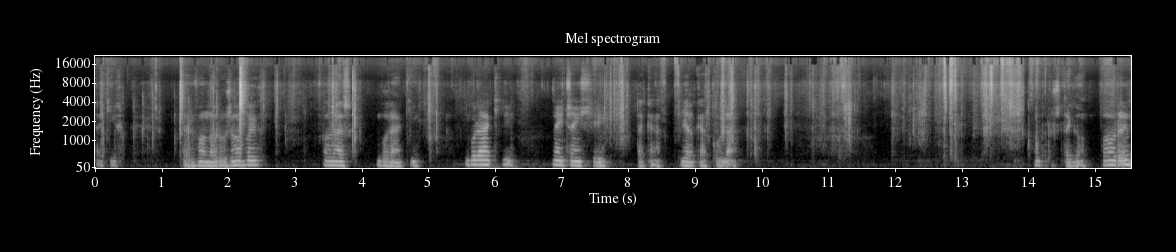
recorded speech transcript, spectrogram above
takich czerwono-różowych oraz buraki. Buraki najczęściej taka wielka kula. Oprócz tego pory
